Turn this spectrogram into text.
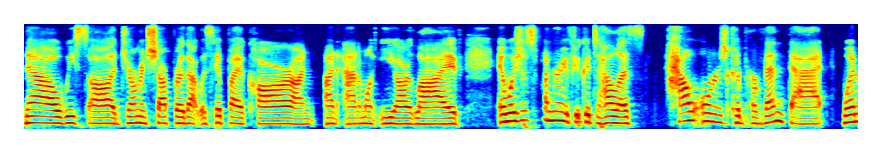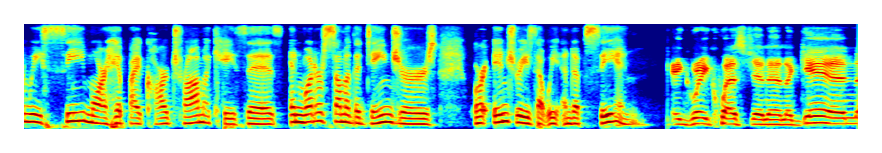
Now, we saw a German Shepherd that was hit by a car on, on Animal ER Live, and was just wondering if you could tell us how owners could prevent that when we see more hit by car trauma cases and what are some of the dangers or injuries that we end up seeing a great question. And again,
